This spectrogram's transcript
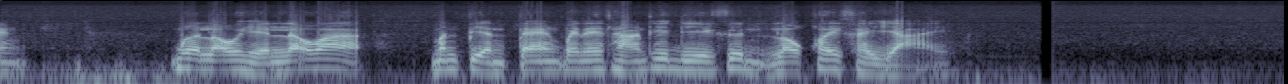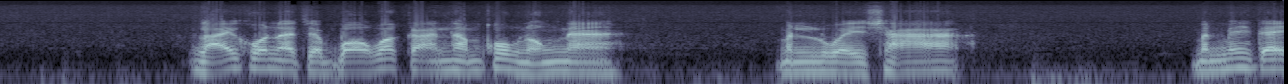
ง เมื่อเราเห็นแล้วว่ามันเปลี่ยนแปลงไปในทางที่ดีขึ้น เราค่อยขยาย หลายคนอาจจะบอกว่าการทำโคกหนองนา มันรวยช้า มันไม่ได้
